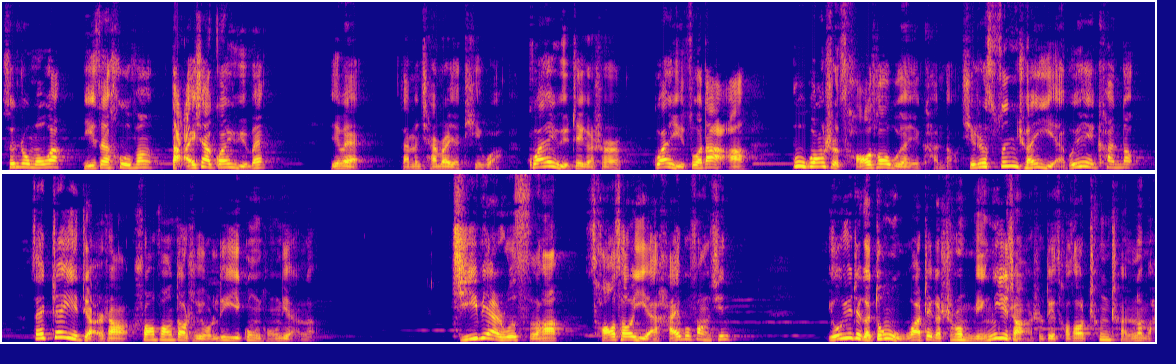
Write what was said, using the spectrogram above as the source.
孙仲谋啊，你在后方打一下关羽呗，因为咱们前面也提过，关羽这个事儿，关羽做大啊，不光是曹操不愿意看到，其实孙权也不愿意看到。在这一点上，双方倒是有利益共同点了。即便如此哈，曹操也还不放心。由于这个东吴啊，这个时候名义上是对曹操称臣了嘛，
